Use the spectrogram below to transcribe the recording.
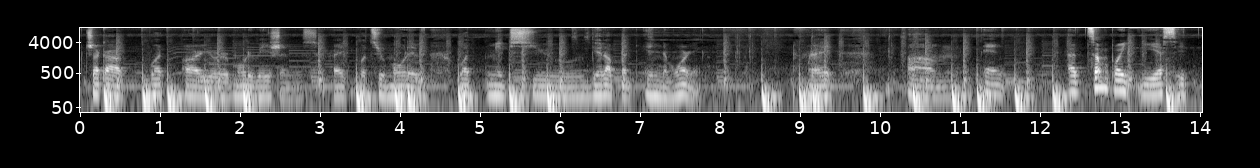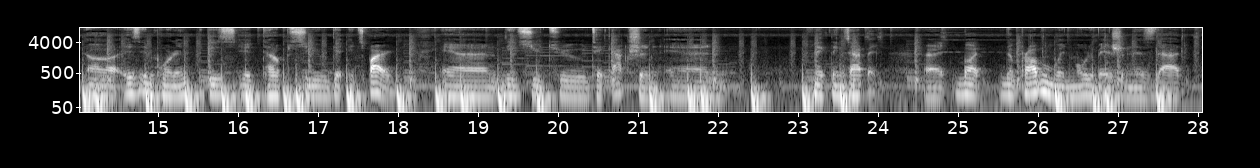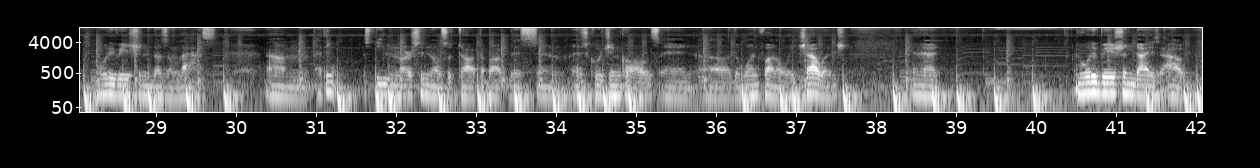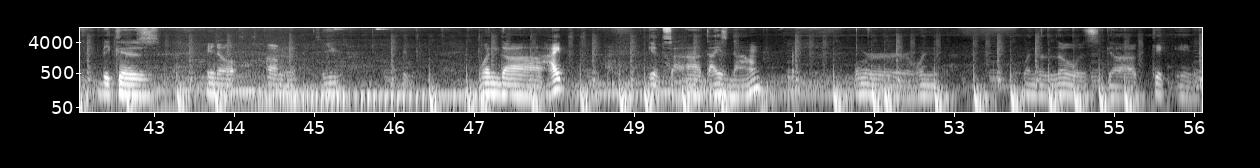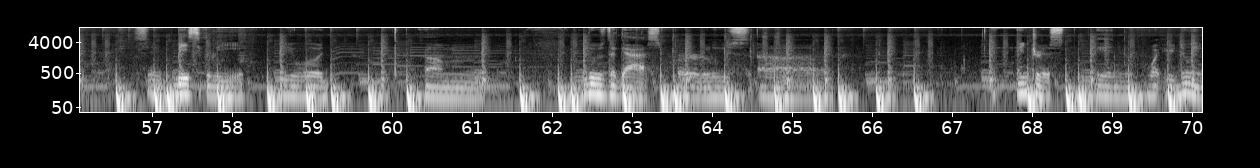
check out what are your motivations, right? What's your motive? What makes you get up in the morning, right? Um, and at some point, yes, it uh, is important because it helps you get inspired and leads you to take action and make things happen right but the problem with motivation is that motivation doesn't last um, i think Stephen Larsen also talked about this in his coaching calls and uh, the one funnel challenge and that motivation dies out because you know um, you when the hype gets uh, dies down or when when the lows uh, kick in so basically you would um, lose the gas or lose uh, interest in what you're doing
